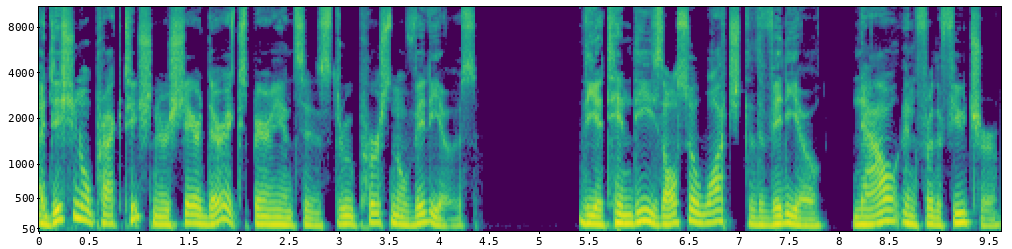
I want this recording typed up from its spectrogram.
Additional practitioners shared their experiences through personal videos. The attendees also watched the video Now and for the Future,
